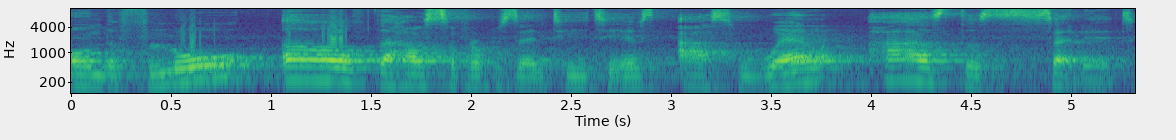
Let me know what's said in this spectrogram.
on the floor of the House of Representatives as well as the Senate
